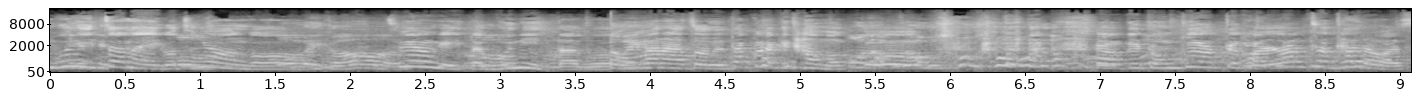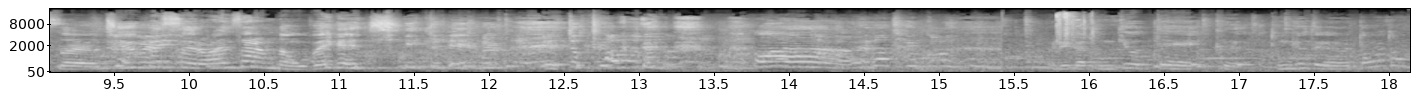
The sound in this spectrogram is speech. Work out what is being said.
문이 있잖아, 이거 투명한 오 거. 마이 갓. 투명한 게 있다, 문이 있다고. 엄마랑 저는 타코야키 다 먹고. 어, 나 너무 여기 동키호테 관람차 타러 왔어요. 주유 패스로 한 사람당 500엔씩. 이걸 왜또 타봤어? 와. 내가 탈 거면. 우리가 동키호테, 그, 동키호테가 똥똥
